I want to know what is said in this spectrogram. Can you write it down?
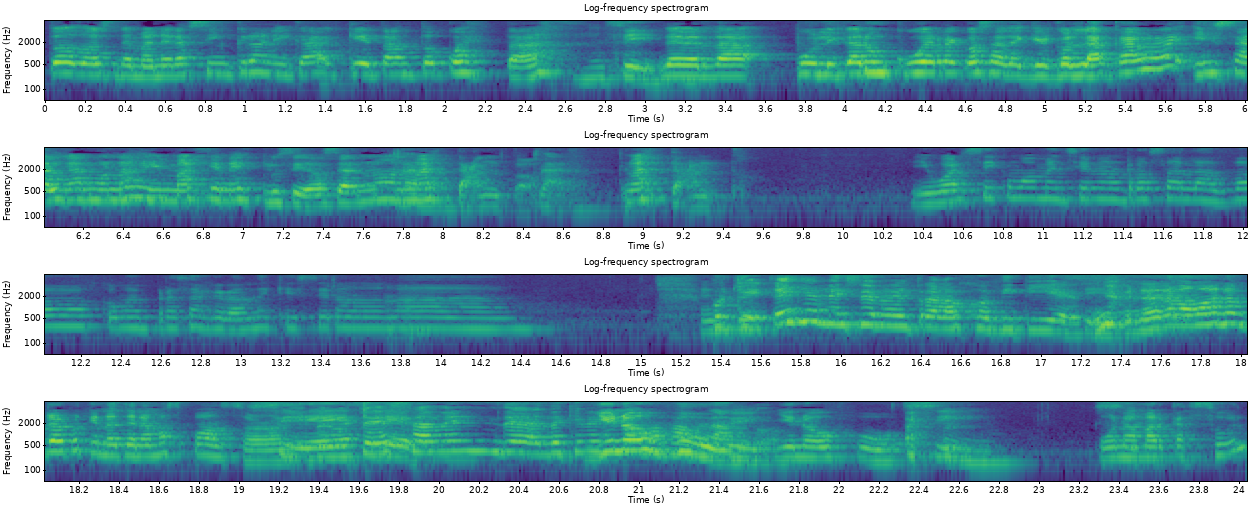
todos de manera sincrónica, ¿qué tanto cuesta? Sí. De verdad, publicar un QR, cosa de que con la cámara y salgan unas imágenes exclusivas. O sea, no, no es tanto. claro. No es tanto. Igual sí, como mencionan Rosa, las dos como empresas grandes que hicieron una... Porque ellos le hicieron el trabajo a BTS. Sí, pero no lo vamos a nombrar porque no tenemos sponsor. Sí, ustedes saben de, de quién You know estamos who. hablando. You know who. Sí. Una marca azul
